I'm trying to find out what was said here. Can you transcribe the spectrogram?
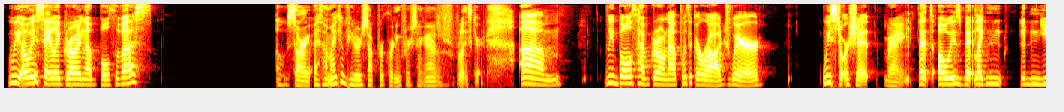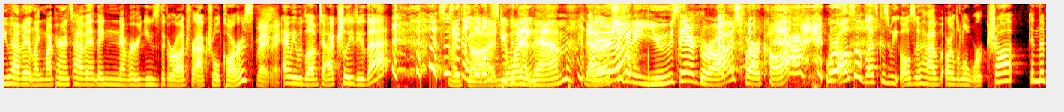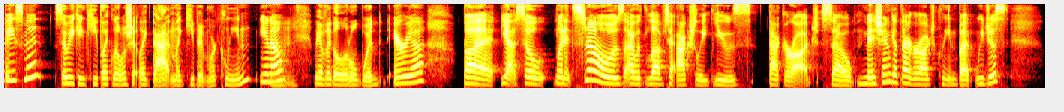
we always say like growing up both of us Oh, sorry. I thought my computer stopped recording for a second. I was really scared. Um we both have grown up with a garage where we store shit. Right. That's always been like you haven't, like my parents haven't. They never use the garage for actual cars. Right. Right. And we would love to actually do that. it's just My like a God, little stupid you're one thing. of them that I are actually going to use their garage for a car. We're also blessed because we also have our little workshop in the basement. So we can keep like little shit like that and like keep it more clean, you know? Mm-hmm. We have like a little wood area. But yeah, so when it snows, I would love to actually use that garage. So mission, get that garage clean. But we just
